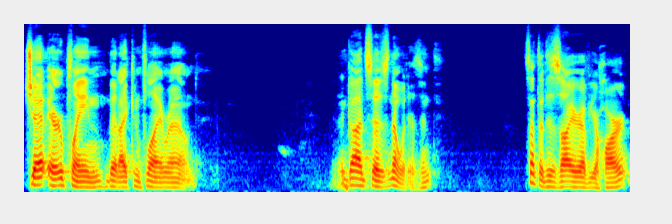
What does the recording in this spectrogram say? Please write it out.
jet airplane that I can fly around. And God says, No, it isn't. It's not the desire of your heart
